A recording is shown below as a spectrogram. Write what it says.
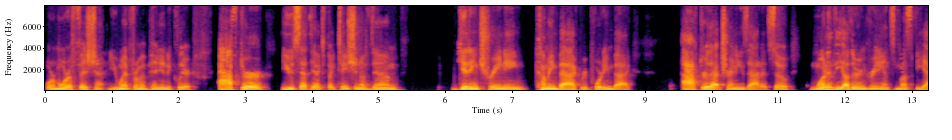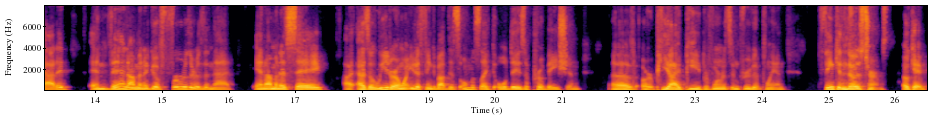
or more efficient. You went from opinion to clear. After you set the expectation of them getting training, coming back, reporting back after that training is added. So one of the other ingredients must be added. And then I'm going to go further than that. And I'm going to say, as a leader, I want you to think about this almost like the old days of probation of or PIP, performance improvement plan. Think in those terms. Okay,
